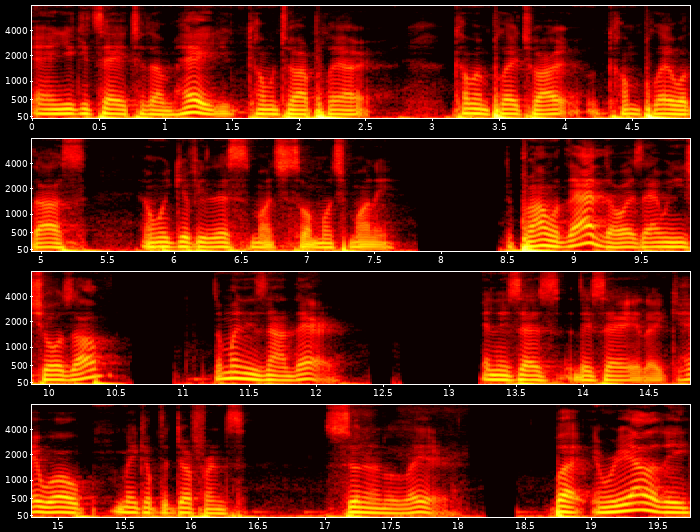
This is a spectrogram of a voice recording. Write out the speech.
and you can say to them, "Hey, you come to our play, come and play to our, come play with us, and we give you this much, so much money." The problem with that though is that when he shows up, the money's not there, and he says, they say like, "Hey, well, make up the difference." sooner or later. But in reality,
